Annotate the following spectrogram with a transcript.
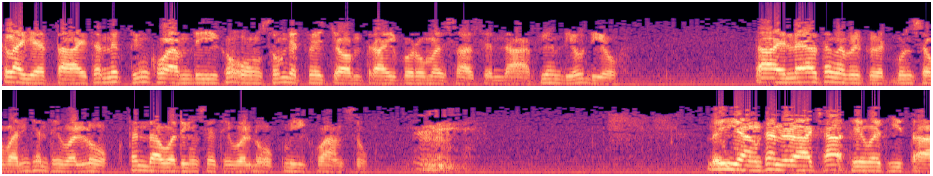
ใกล้จะตายท่านนึกถึงความดีขององค์สมเด็จพระจอมไตรบรมศาสดาเพียงเดียวเดียว ตายแล้วท่านก็ไปเกิดบนสวรรค์ชั้นเทวโลก ท่านดาวดึงสเทวโลกมีความสุขในอย่างท่านราชาเทวทีตา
